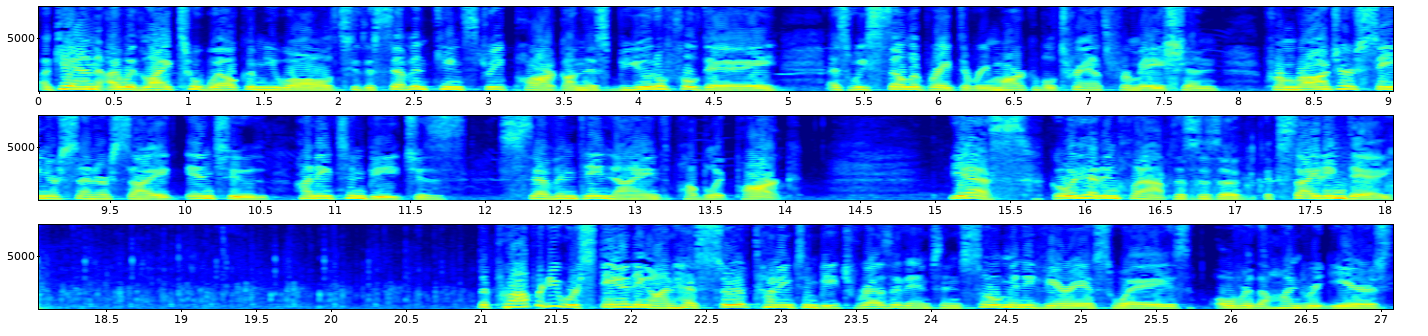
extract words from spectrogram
Again, I would like to welcome you all to the 17th Street Park on this beautiful day as we celebrate the remarkable transformation from Rogers Senior Center site into Huntington Beach's 79th public park. Yes, go ahead and clap. This is an exciting day. The property we're standing on has served Huntington Beach residents in so many various ways over the hundred years,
